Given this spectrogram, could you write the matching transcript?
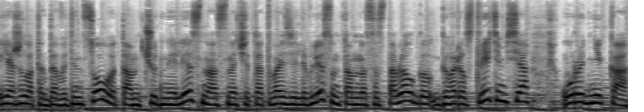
я жила тогда в Одинцово, там чудный лес, нас, значит, отвозили в лес, он там нас оставлял, говорил, встретимся у родника.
